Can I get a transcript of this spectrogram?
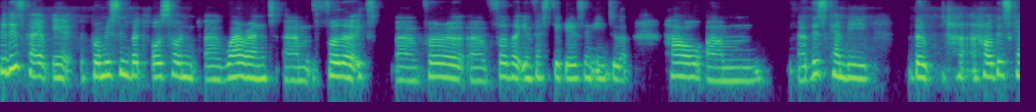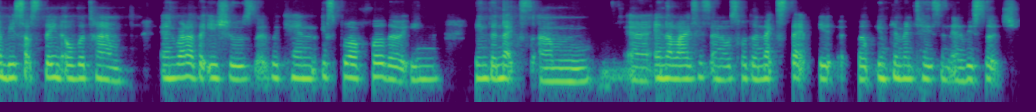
it is kind of eh, promising, but also uh, warrant um, further uh, further uh, further investigation into how um, uh, this can be the how this can be sustained over time and what are the issues that we can explore further in in the next um, uh, analysis and also the next step of implementation and research.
